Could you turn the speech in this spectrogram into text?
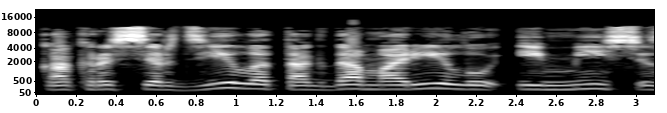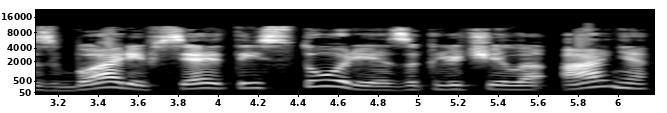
Как рассердила тогда Марилу и миссис Барри вся эта история, заключила Аня,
